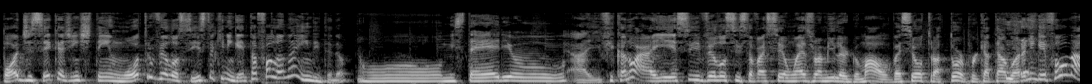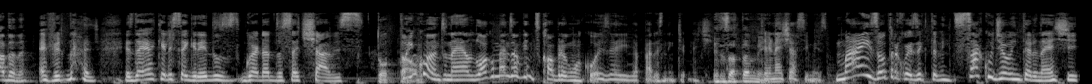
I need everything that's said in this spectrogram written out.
pode ser que a gente tenha um outro velocista que ninguém tá falando ainda, entendeu? Oh, mistério. Aí fica no ar. Aí esse velocista vai ser um Ezra Miller do mal? Vai ser outro ator? Porque até agora ninguém falou nada, né? É verdade. Esse daí é aqueles segredos guardados das sete chaves. Total. Por enquanto, né? Logo menos alguém descobre alguma coisa e aparece na internet. Exatamente. Internet é assim mesmo. Mas outra coisa que também sacudiu a internet,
